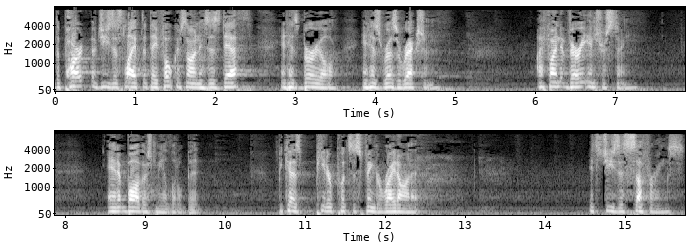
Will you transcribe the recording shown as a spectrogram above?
The part of Jesus' life that they focus on is his death and his burial and his resurrection. I find it very interesting. And it bothers me a little bit because Peter puts his finger right on it. It's Jesus' sufferings.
